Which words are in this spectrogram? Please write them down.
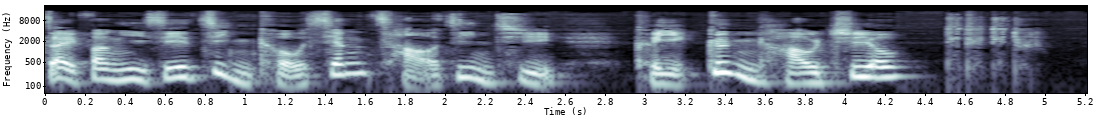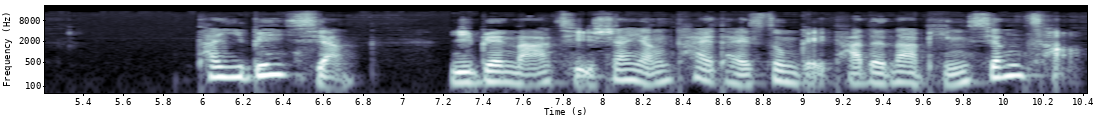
再放一些进口香草进去，可以更好吃哦。他一边想，一边拿起山羊太太送给他的那瓶香草。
